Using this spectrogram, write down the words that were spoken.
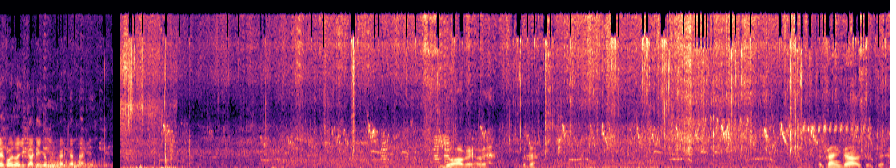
એક હોય તો ગાડી ગમે કરી નાખે. જો આવે હવે બધા. કાંઈ ગા આવશે અત્યારે.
